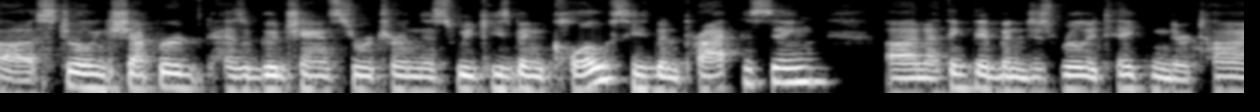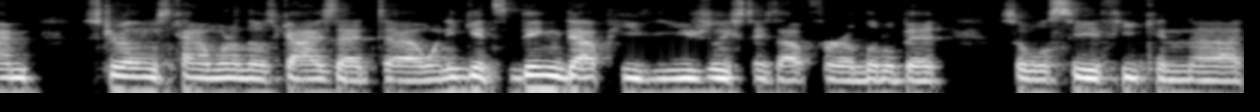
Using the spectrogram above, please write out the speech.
Uh, Sterling Shepard has a good chance to return this week. He's been close. He's been practicing, uh, and I think they've been just really taking their time. Sterling's kind of one of those guys that uh, when he gets dinged up, he usually stays out for a little bit. So we'll see if he can uh,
